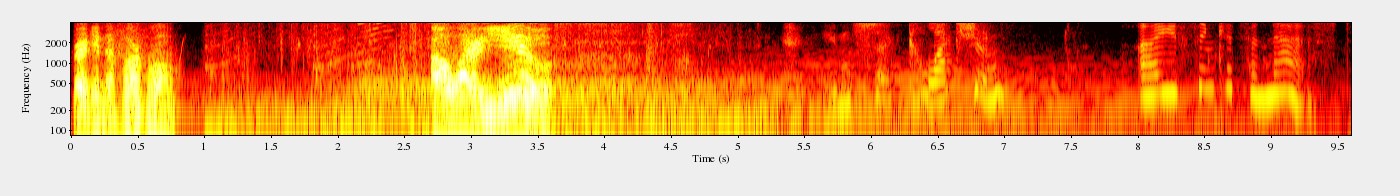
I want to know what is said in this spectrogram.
Breaking the fourth wall. Oh, what are you? A nest.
